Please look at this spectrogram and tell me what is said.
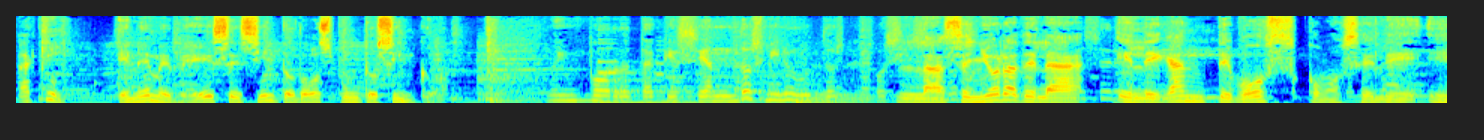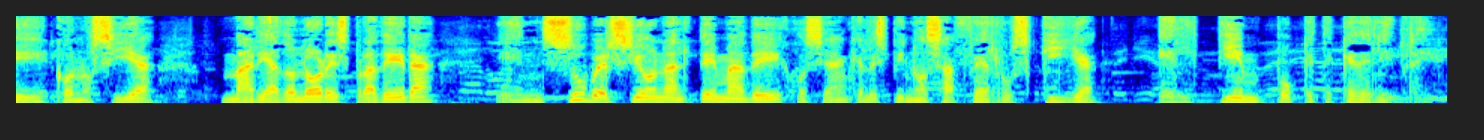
aquí en MBS 102.5. No importa que sean dos minutos. La señora de la elegante voz, como se le eh, conocía, María Dolores Pradera, en su versión al tema de José Ángel Espinosa Ferrusquilla, El tiempo que te quede libre.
